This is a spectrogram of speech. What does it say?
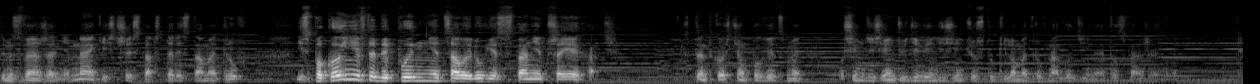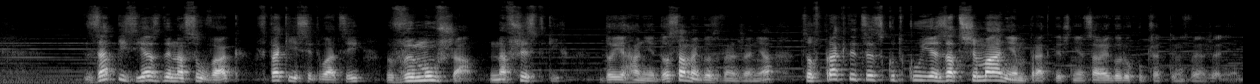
tym zwężeniem, na jakieś 300-400 metrów i spokojnie wtedy płynnie cały ruch jest w stanie przejechać prędkością powiedzmy 80, 90, 100 km na godzinę to zwężenie. Zapis jazdy na suwak w takiej sytuacji wymusza na wszystkich dojechanie do samego zwężenia, co w praktyce skutkuje zatrzymaniem praktycznie całego ruchu przed tym zwężeniem.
